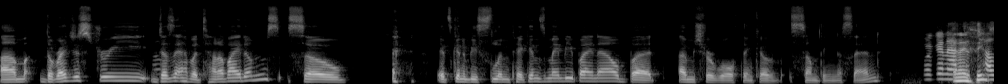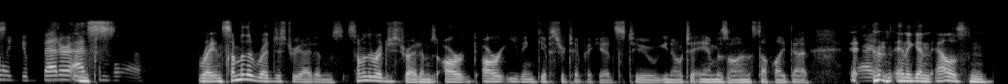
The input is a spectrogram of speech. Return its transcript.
Um, the registry doesn't have a ton of items, so it's going to be slim pickings maybe by now. But I'm sure we'll think of something to send. We're gonna And have to tell her you better add some more. Right, and some of the registry items, some of the registry items are are even gift certificates to you know to Amazon and stuff like that. A- Right. And again, Allison,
